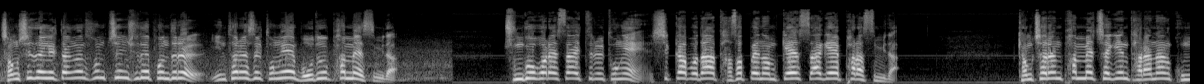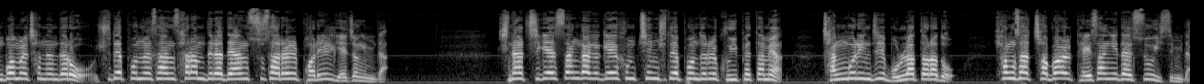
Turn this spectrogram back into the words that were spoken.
정 씨 등 일당은 훔친 휴대폰들을 인터넷을 통해 모두 판매했습니다. 중고거래 사이트를 통해 시가보다 5배 넘게 싸게 팔았습니다. 경찰은 판매책인 달아난 공범을 찾는 대로 휴대폰을 산 사람들에 대한 수사를 벌일 예정입니다. 지나치게 싼 가격에 훔친 휴대폰들을 구입했다면 작물인지 몰랐더라도 형사처벌 대상이 될 수 있습니다.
